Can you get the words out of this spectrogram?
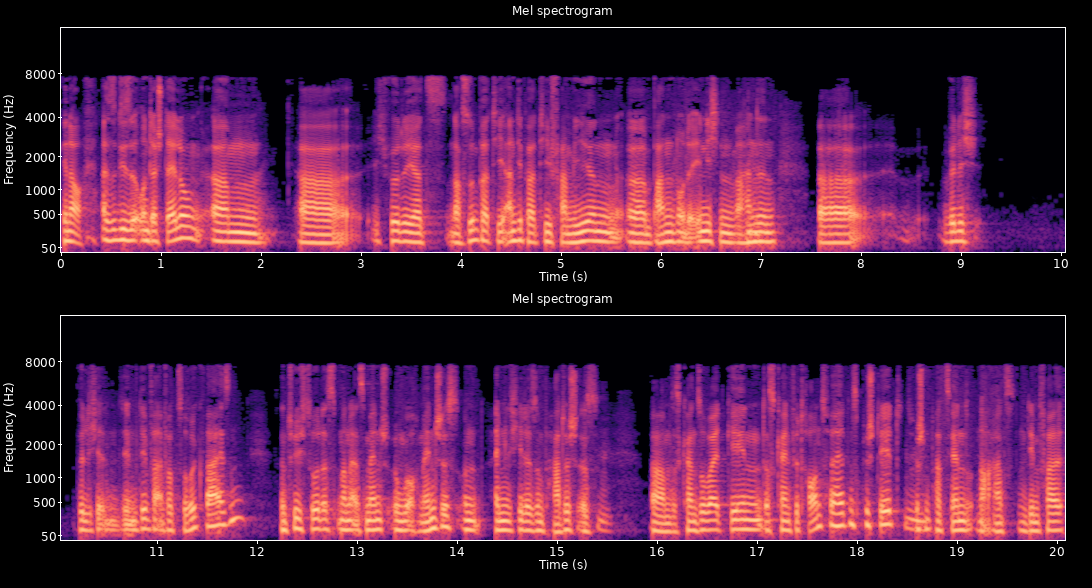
genau, also diese Unterstellung, ähm, äh, ich würde jetzt nach Sympathie, Antipathie, Familien, äh, Banden oder ähnlichen behandeln, mhm. äh, will ich will ich in dem Fall einfach zurückweisen. ist natürlich so, dass man als Mensch irgendwo auch Mensch ist und einem nicht jeder sympathisch ist. Mhm. Ähm, das kann so weit gehen, dass kein Vertrauensverhältnis besteht mhm. zwischen Patient und Arzt. In dem Fall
